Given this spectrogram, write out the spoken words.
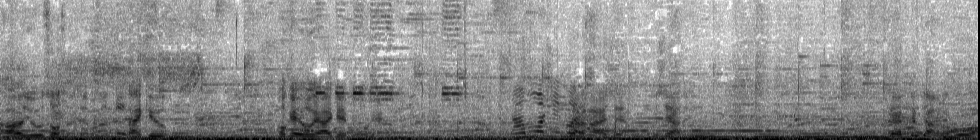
အာရိုးဆော့ဆိုတဲ့မှာ Thank you Okay okay I get it okay ဒါဘောချင်းဘကယ်ရခါရှင်းမရှင်းရသေးဘူးကဲပြုတ်ကြမယ်တော့ဘိုးပါ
